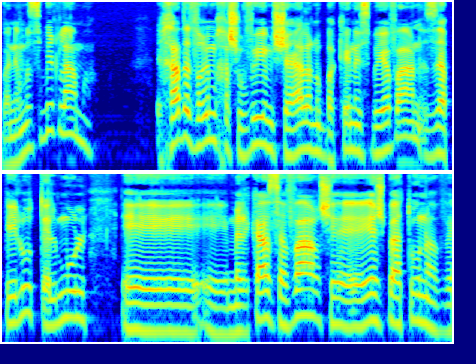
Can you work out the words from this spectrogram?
ואני מסביר למה. אחד הדברים החשובים שהיה לנו בכנס ביוון זה הפעילות אל מול אה, אה, מרכז עבר שיש באתונה, ו-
